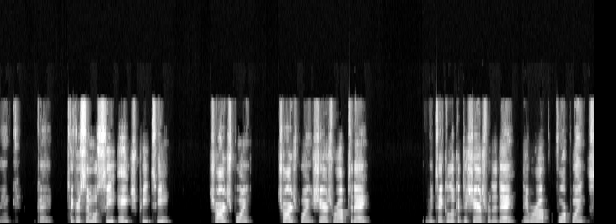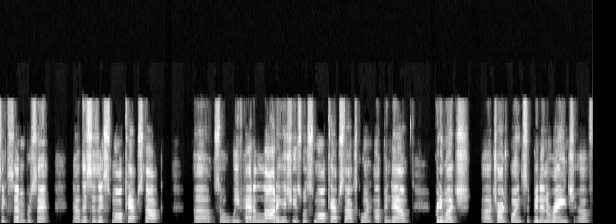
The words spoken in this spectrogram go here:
Think okay. Ticker symbol CHPT. ChargePoint. ChargePoint shares were up today we take a look at the shares for the day, they were up 4.67%. Now, this is a small cap stock. Uh, so we've had a lot of issues with small cap stocks going up and down. Pretty much, uh, ChargePoint's been in a range of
